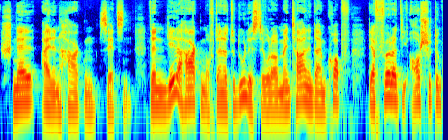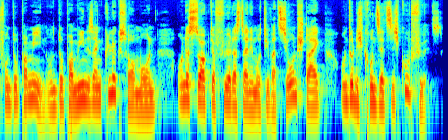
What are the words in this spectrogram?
Schnell einen Haken setzen. Denn jeder Haken auf deiner To-Do-Liste oder mental in deinem Kopf, der fördert die Ausschüttung von Dopamin. Und Dopamin ist ein Glückshormon und es sorgt dafür, dass deine Motivation steigt und du dich grundsätzlich gut fühlst.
